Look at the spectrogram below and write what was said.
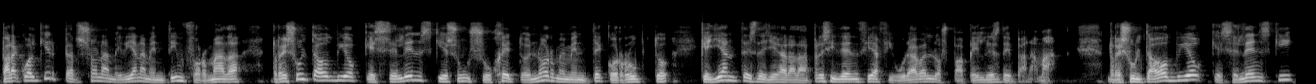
Para cualquier persona medianamente informada, resulta obvio que Zelensky es un sujeto enormemente corrupto que ya antes de llegar a la presidencia figuraba en los papeles de Panamá. Resulta obvio que Zelensky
